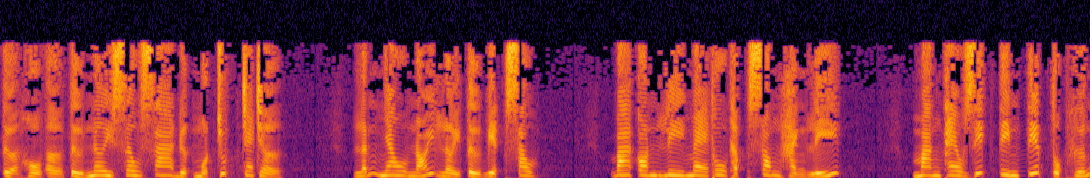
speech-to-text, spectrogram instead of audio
tựa hồ ở từ nơi sâu xa được một chút che chở, lẫn nhau nói lời từ biệt sau, ba con ly me thu thập xong hành lý, mang theo zip tin tiếp tục hướng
